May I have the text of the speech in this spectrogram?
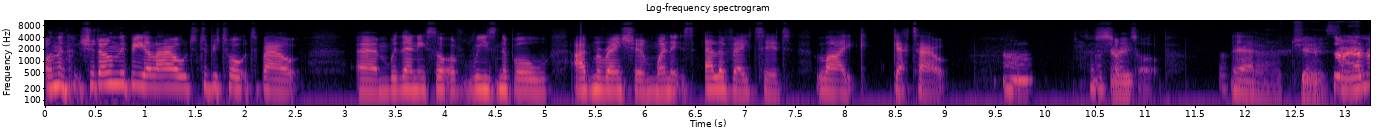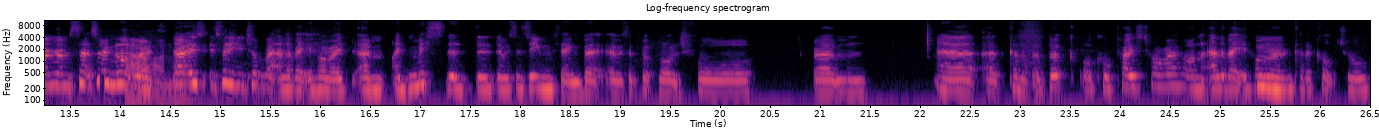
only, should only be allowed to be talked about um, with any sort of reasonable admiration when it's elevated, like Get Out. Oh, Okay. Shut up. Yeah. Oh, yeah. Sorry, I'm, I'm so- sorry. A lot. Oh, no. no, it's, it's funny you talk about elevated horror. I, um, I missed the, the there was a Zoom thing, but it was a book launch for um uh, a kind of a book or called Post Horror on elevated horror Mm. and kind of cultural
